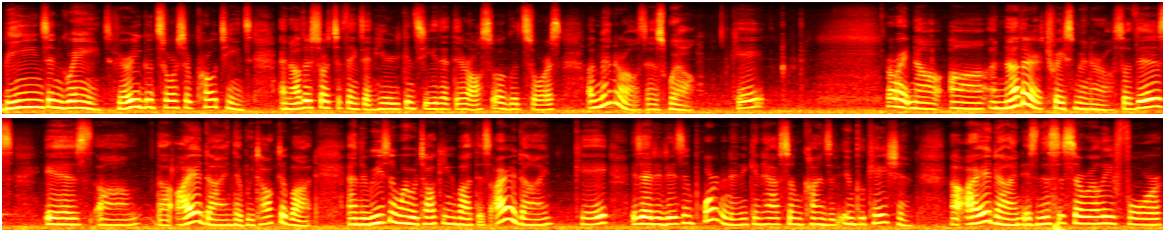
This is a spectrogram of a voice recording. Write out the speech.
beans and grains, very good source of proteins and other sorts of things. And here you can see that they're also a good source of minerals as well. Okay, all right, now uh, another trace mineral. So this is um, the iodine that we talked about. And the reason why we're talking about this iodine, okay, is that it is important and it can have some kinds of implication. Now iodine is necessarily for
